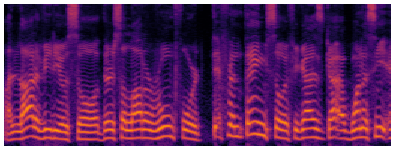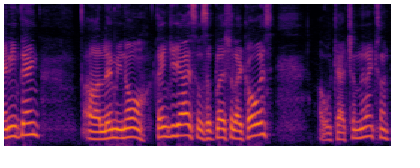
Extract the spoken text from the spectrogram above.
a lot of videos. So there's a lot of room for different things. So if you guys want to see anything, uh, let me know. Thank you guys. It was a pleasure like always. I will catch you in the next one.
